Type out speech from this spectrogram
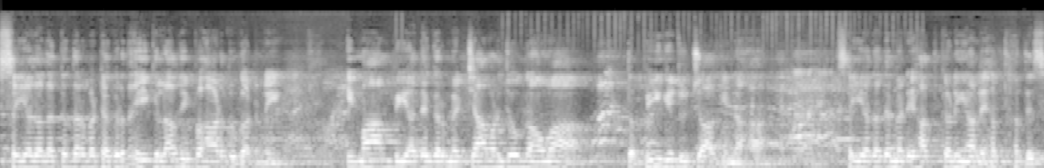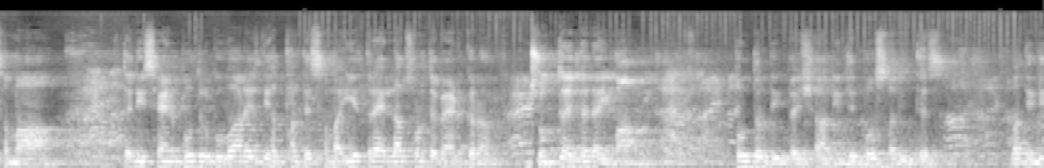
سیدہ دا قدر بٹھا کرتا ایک لفظی پہاڑ تو گھٹ نہیں۔ امام پیا دے گر میں چاون جو گا ہوا، تو پینگے جو چاہ کی نہا سیدہ دے میرے ہاتھ کڑیاں لے، ہتھاں تے سما۔ تیری سین پودر کو وارث دی ہتھاں تے سما یہ ترے لفظ سنتے بین کرن چھک گئے تیرا امام پودر دی پیشانی تے بوسا لیتے ودی دی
